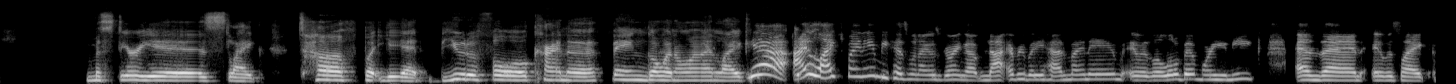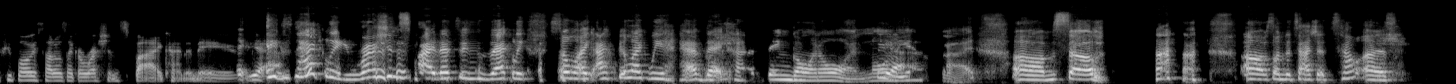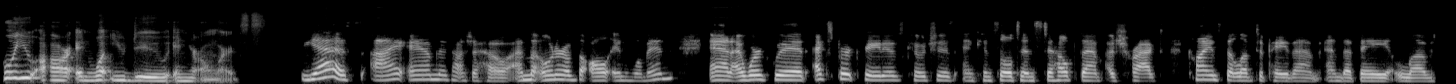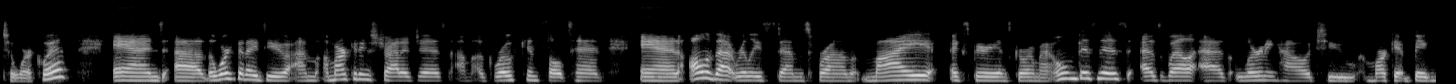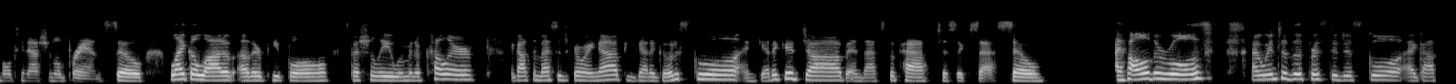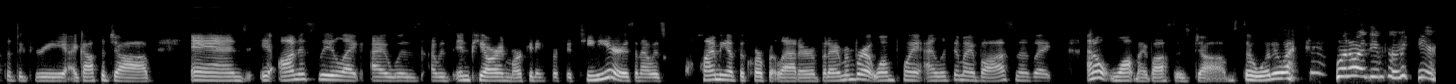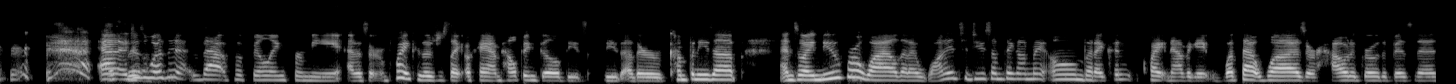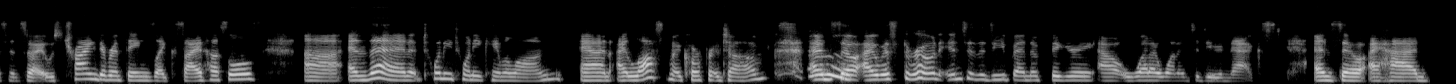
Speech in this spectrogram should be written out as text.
mysterious, like tough but yet beautiful kind of thing going on like yeah i liked my name because when i was growing up not everybody had my name. It was a little bit more unique. And then it was like people always thought it was like a russian spy kind of name. Yeah. exactly. Russian spy that's exactly. So like i feel like we have that kind of thing going on on yeah. the inside. Um so um so natasha tell us who you are and what you do in your own words Yes, I am Natasha Ho. I'm the owner of the All In Woman, and I work with expert creatives, coaches, and consultants to help them attract clients that love to pay them and that they love to work with. And uh, the work that I do, I'm a marketing strategist, I'm a growth consultant, and all of that really stems from my experience growing my own business as well as learning how to market big multinational brands. So, like a lot of other people, especially women of color, I got the message growing up you got to go to school and get a good job, and that's the path to success. So, I followed the rules. I went to the prestigious school. I got the degree. I got the job and it honestly like i was i was in pr and marketing for 15 years and i was climbing up the corporate ladder. But i remember at one point i looked at my boss and i was like i don't want my boss's job. So what do i what do i do from here? And That's it real. just wasn't that fulfilling for me at a certain point because i was just like okay i'm helping build these these other companies up and so I knew for a while that I wanted to do something on my own, but I couldn't quite navigate what that was or how to grow the business. And so I was trying different things like side hustles. Uh, and then 2020 came along and I lost my corporate job. And so I was thrown into the deep end of figuring out what I wanted to do next. And so I had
